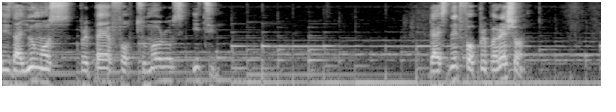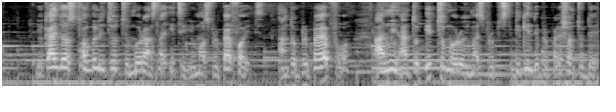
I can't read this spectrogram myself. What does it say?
is that you must prepare for tomorrow's eating. There is need for preparation. You can't just stumble into tomorrow and start eating. You must prepare for it. And to prepare for, I mean, and to eat tomorrow, you must begin the preparation today.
